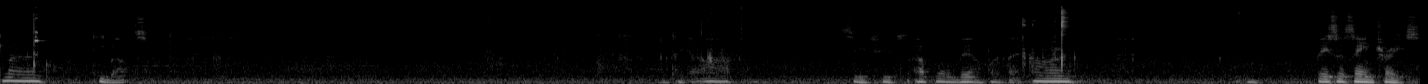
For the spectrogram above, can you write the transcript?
Come on, key bounce. Take it off. See, it shoots up a little bit. I'll put it back on. Basically, same trace.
